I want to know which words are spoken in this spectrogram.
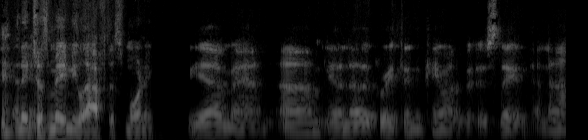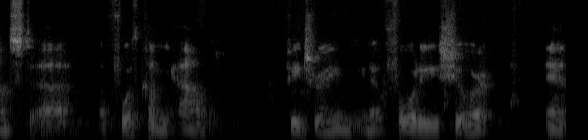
and it just made me laugh this morning yeah man um, yeah another great thing that came out of it is they announced uh, a forthcoming album featuring you know 40 short and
